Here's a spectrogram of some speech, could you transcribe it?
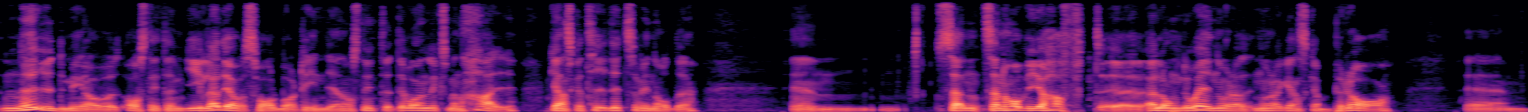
nöjd med av avsnitten, gillade jag Svalbard till Indien avsnittet, det var en, liksom en high ganska tidigt som vi nådde. Um, sen, sen har vi ju haft uh, along the way några, några ganska bra, um,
